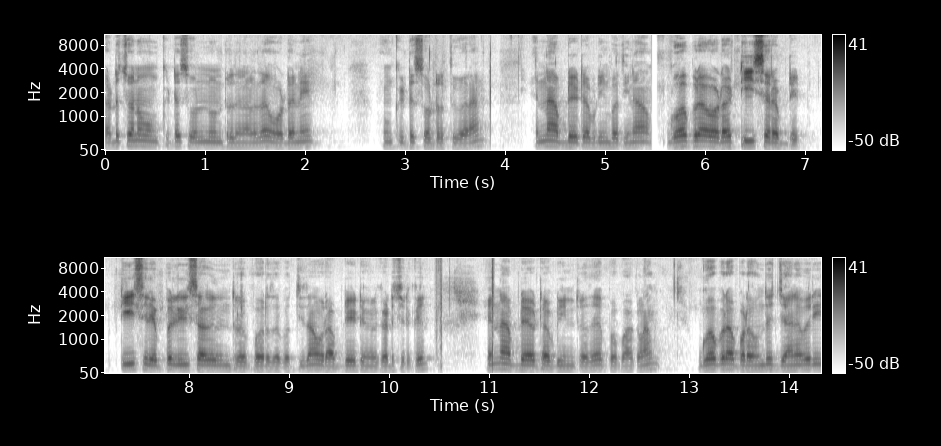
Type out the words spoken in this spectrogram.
கிடச்சோன்னே உங்ககிட்ட சொல்லணுன்றதுனால தான் உடனே உங்ககிட்ட சொல்கிறதுக்கு வரேன். என்ன அப்டேட் அப்படின்னு பார்த்தீங்கன்னா கோபுராவோட டீசர் அப்டேட் டீசர் எப்போ ரிலீஸ் ஆகுதுன்ற போகிறத பற்றி தான் ஒரு அப்டேட் எங்களுக்கு கிடச்சிருக்கு. என்ன அப்டேட் அப்படின்றத இப்போ பார்க்கலாம். கோபுரா படம் வந்து ஜனவரி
